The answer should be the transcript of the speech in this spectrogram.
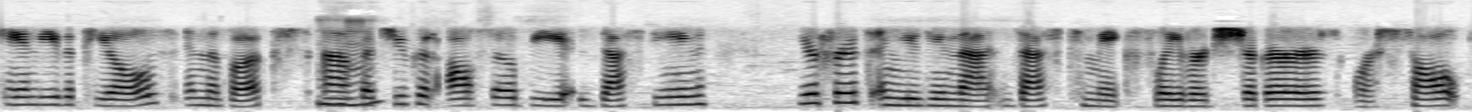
candy the peels in the books, um, but you could also be zesting your fruits and using that zest to make flavored sugars or salts.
